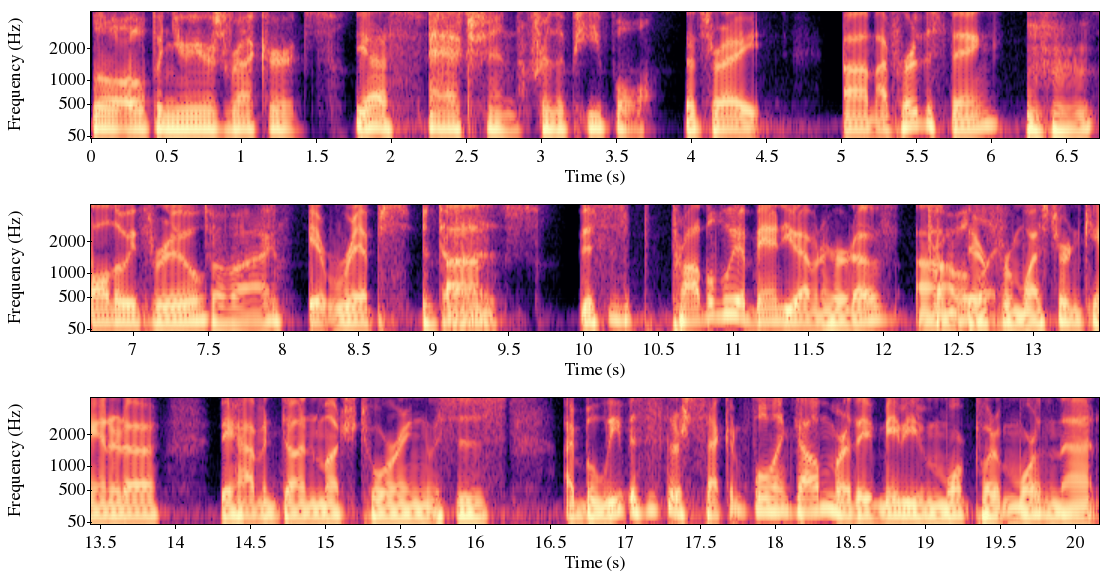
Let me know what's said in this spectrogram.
Little Open Your Ears Records. Yes, Action for the people. that's right. Um, I've heard this thing Mm-hmm. all the way through. So have I. It rips. It Um, does. this is probably a band you haven't heard of. Um, they're from Western Canada. They haven't done much touring. This is, I believe, is this their second full length album, or they maybe even more put it more than that?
